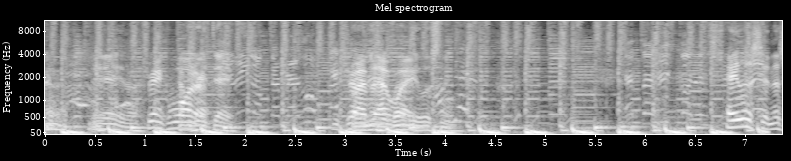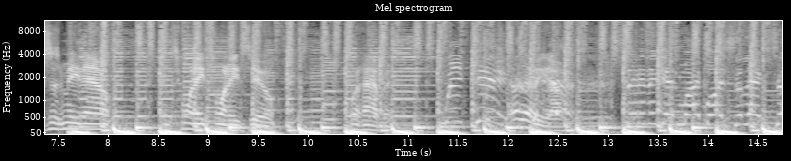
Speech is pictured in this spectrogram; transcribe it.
right? Yeah, you know. Drink Have a water. great day. You drive that way. Listening. Hey, listen, this is me now in 2022. What happened? Oh, there we go. Say it again, my boy selector.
